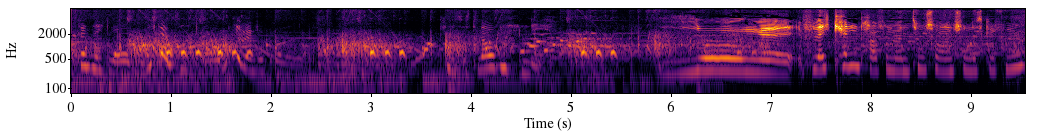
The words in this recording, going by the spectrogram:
Ich kann nicht glauben. Ich kann es nicht glauben. Ich einfach Conor Ruffs. Kann ich es glauben? Nee. Junge. Vielleicht kennen ein paar von meinen Zuschauern schon das Gefühl.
